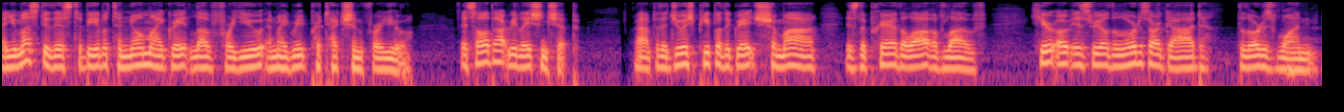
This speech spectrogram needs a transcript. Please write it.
Now, you must do this to be able to know my great love for you and my great protection for you. It's all about relationship. Uh, for the Jewish people, the great Shema is the prayer, the law of love. Hear, O Israel, the Lord is our God, the Lord is one.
